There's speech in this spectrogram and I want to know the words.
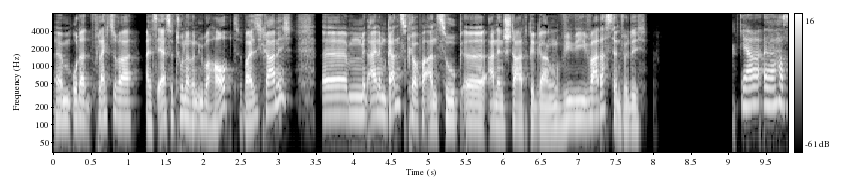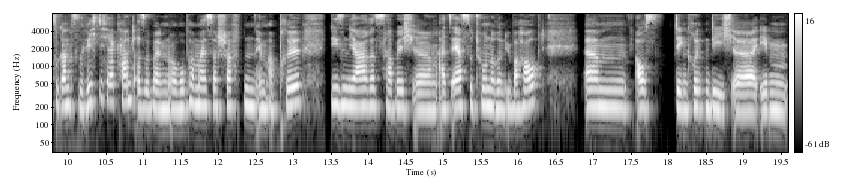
ähm, oder vielleicht sogar als erste Turnerin überhaupt, weiß ich gar nicht, ähm, mit einem Ganzkörperanzug äh, an den Start gegangen. Wie, wie war das denn für dich? Ja, äh, hast du ganz richtig erkannt. Also bei den Europameisterschaften im April diesen Jahres habe ich äh, als erste Turnerin überhaupt ähm, aus den Gründen, die ich äh, eben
